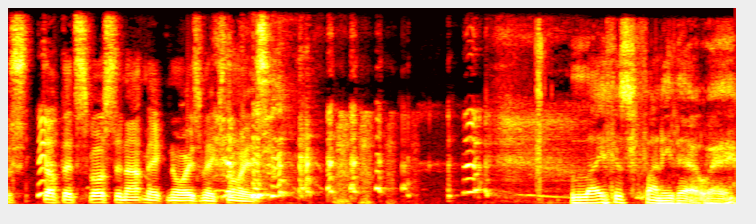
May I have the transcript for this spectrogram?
Stuff that's supposed to not make noise makes noise. Life is funny that way.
